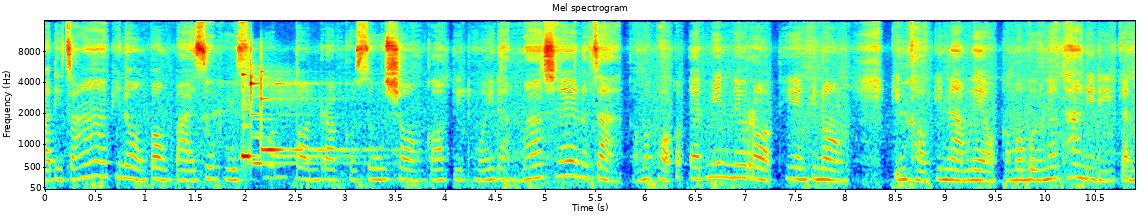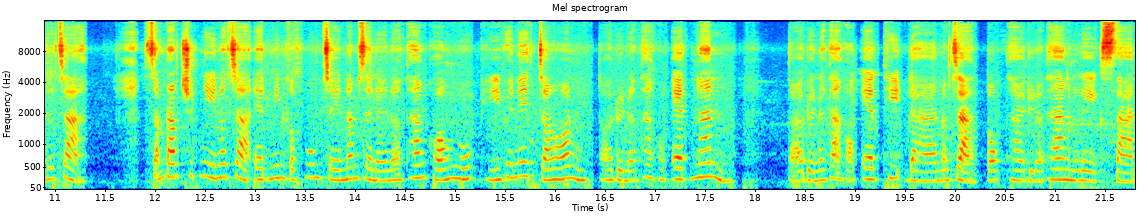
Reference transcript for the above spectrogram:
วัสดีจ้าพี่น้องป่องปายสู้ผู้สุคนตอนรับเขาสู่ช่องกอติดหวยดังมาแช่แล้วจ้ะก็มาพอกับแอดมินในรอบเที่ยงพี่น้อง กินข้าวกินน้ำแล้วก็มาเบิ่งแนวทางดีๆกันเด้อจ้ะสำหรับชุดนี้เนาะจ้ะแอดมินก็ภูมิใจนำเสนอแนวทางของหนูผีพเนจรต่อโดยแนวทางของแอดนั่นต่อโดยแนวทางของแอดธิดาเนาะจ้ะตกท้ายโดยแนวทางเลขสาร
